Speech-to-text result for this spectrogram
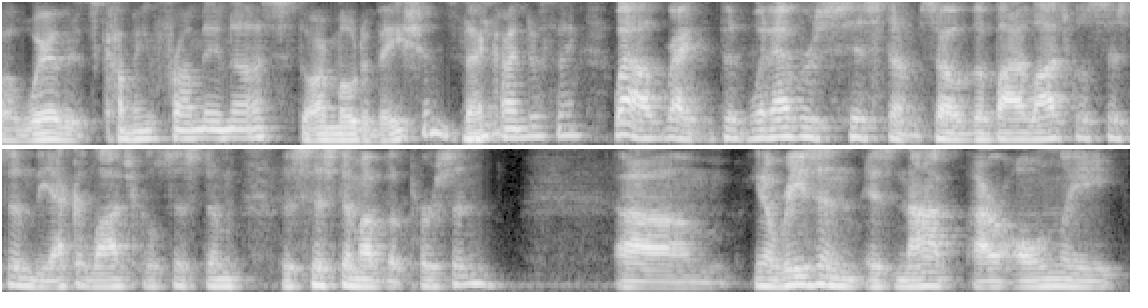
uh, where it's coming from in us, our motivations, that kind of thing. well, right, the, whatever system, so the biological system, the ecological system, the system of the person, um, you know, reason is not our only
